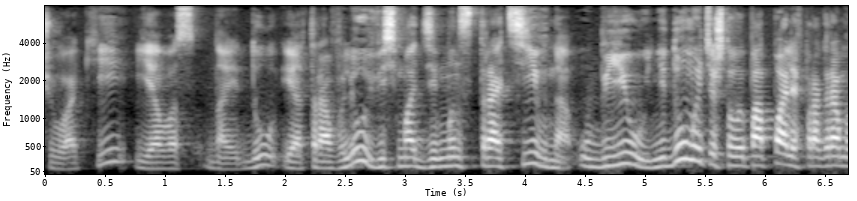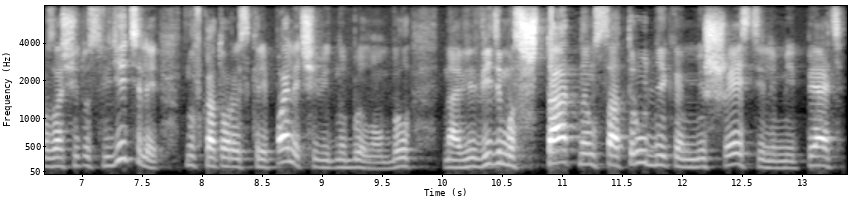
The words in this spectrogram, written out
чуваки, я вас найду и отравлю весьма демонстративно, убью. Не думайте, что вы попали в программу защиты свидетелей, ну, в которой Скрипаль, очевидно, был. Он был, видимо, штатным сотрудником Ми-6 или Ми-5,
